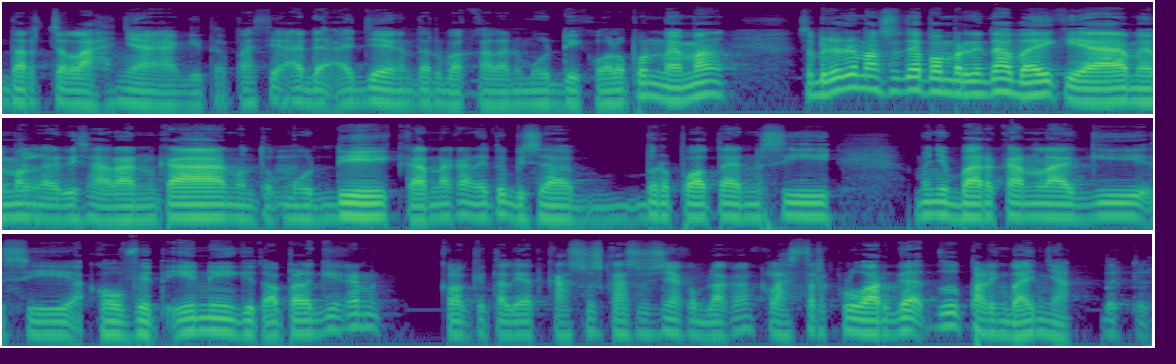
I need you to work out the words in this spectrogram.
ntar celahnya gitu. Pasti ada aja yang ntar bakalan mudik. Walaupun memang sebenarnya maksudnya pemerintah baik ya, memang nggak disarankan untuk Hmm. mudik karena kan itu bisa berpotensi menyebarkan lagi si COVID ini gitu. Apalagi kan kalau kita lihat kasus-kasusnya ke belakang, klaster keluarga tuh paling banyak Betul.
